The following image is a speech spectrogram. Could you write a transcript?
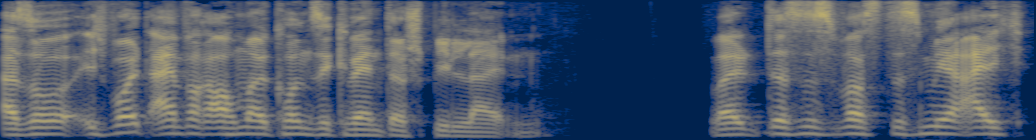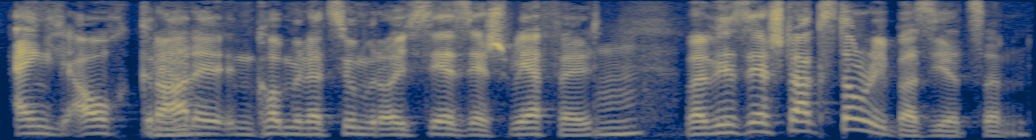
Also ich wollte einfach auch mal konsequenter Spiel leiten. Weil das ist was, das mir eigentlich, eigentlich auch gerade in Kombination mit euch sehr, sehr schwer fällt, weil wir sehr stark storybasiert sind.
